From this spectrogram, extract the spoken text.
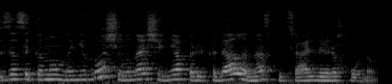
за зекономлені гроші вона щодня перекидала на спеціальний рахунок.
